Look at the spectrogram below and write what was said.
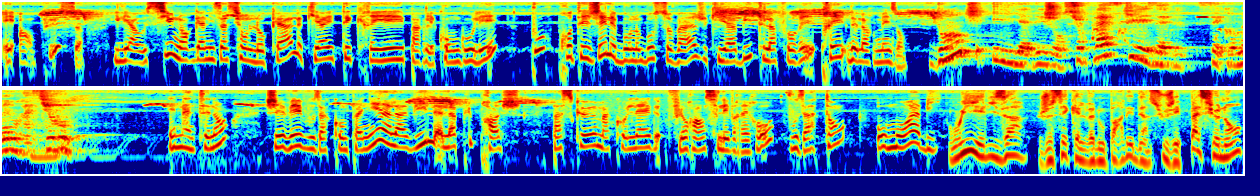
Et en plus, il y a aussi une organisation locale qui a été créée par les Congolais pour protéger les bonobos sauvages qui habitent la forêt près de leur maison. Donc, il y a des gens sur place qui les aident. C'est quand même rassurant. Et maintenant, je vais vous accompagner à la ville la plus proche, parce que ma collègue Florence Levrero vous attend au Moabi. Oui, Elisa, je sais qu'elle va nous parler d'un sujet passionnant,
